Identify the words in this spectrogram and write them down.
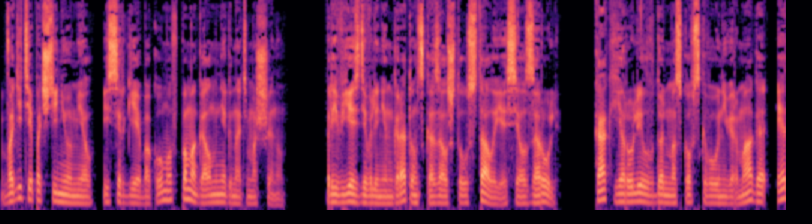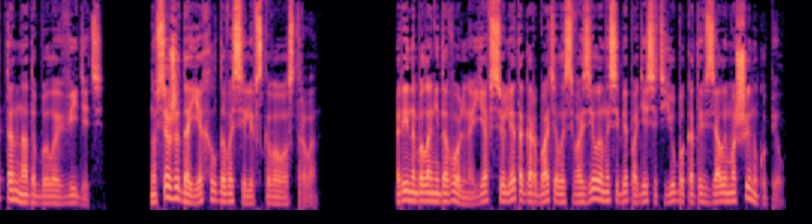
Водить я почти не умел, и Сергей Абакумов помогал мне гнать машину. При въезде в Ленинград он сказал, что устал, и я сел за руль. Как я рулил вдоль московского универмага, это надо было видеть. Но все же доехал до Васильевского острова. Рина была недовольна. Я все лето горбатилась, возила на себе по 10 юбок, а ты взял и машину купил.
